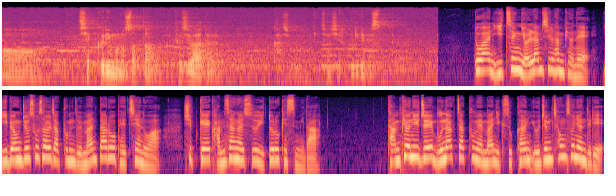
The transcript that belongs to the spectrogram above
어, 책 그림으로 썼던 그 표지화들을 가지고 전시를 꾸리게 됐습니다. 또한 2층 열람실 한편에 이병주 소설 작품들만 따로 배치해 놓아 쉽게 감상할 수 있도록 했습니다. 단편 위주의 문학 작품에만 익숙한 요즘 청소년들이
